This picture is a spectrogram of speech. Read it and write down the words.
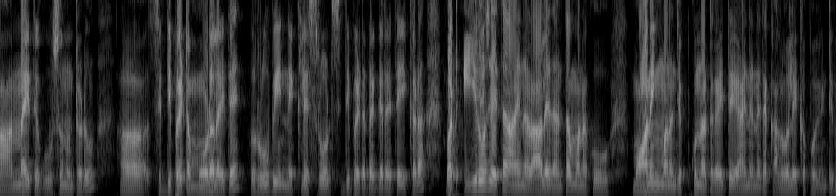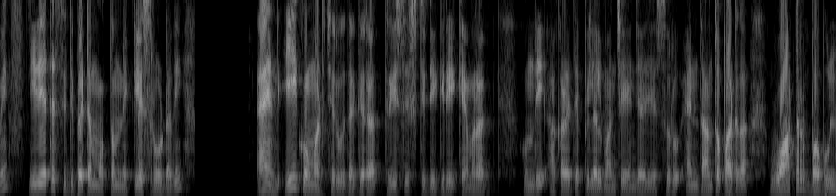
ఆ అన్న అయితే కూర్చొని ఉంటాడు. సిద్దిపేట మోడల్ అయితే రూబీ నెక్లెస్ రోడ్ సిద్దిపేట దగ్గర అయితే ఇక్కడ. బట్ ఈ రోజు అయితే ఆయన రాలేదంట. మనకు మార్నింగ్ మనం చెప్పుకున్నట్టుగా అయితే ఆయననైతే కలవలేకపోయి ఉంటిమి ఇదైతే సిద్దిపేట మొత్తం నెక్లెస్ రోడ్ అది అండ్ ఈ కోమటి చెరువు దగ్గర త్రీ సిక్స్టీ డిగ్రీ కెమెరా ఉంది. అక్కడైతే పిల్లలు మంచిగా ఎంజాయ్ చేస్తారు అండ్ దాంతోపాటుగా వాటర్ బబుల్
